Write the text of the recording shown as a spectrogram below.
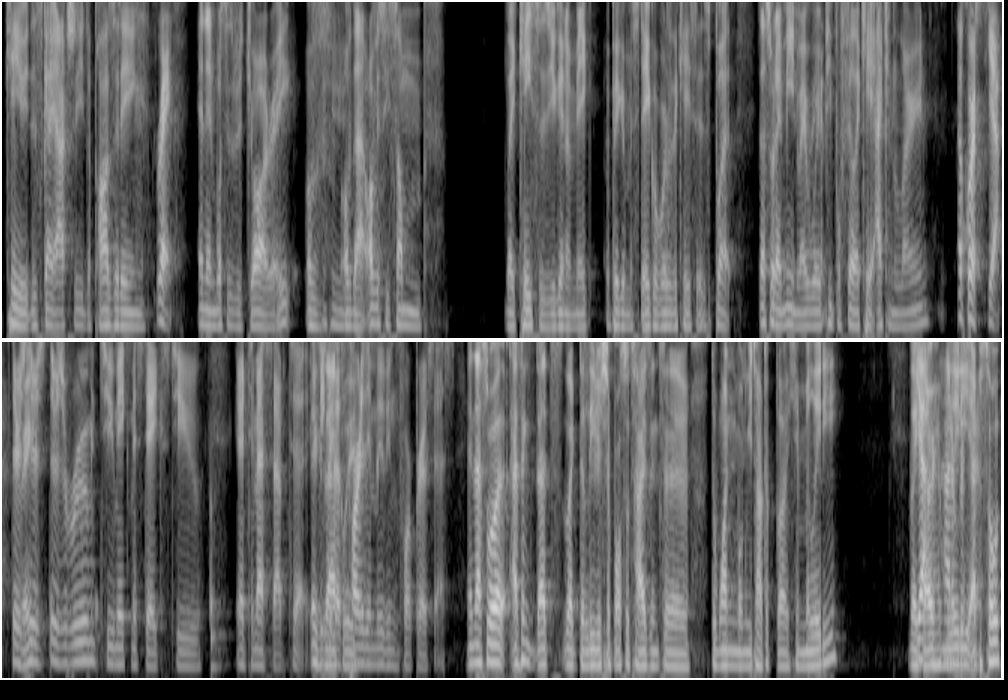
okay, this guy actually depositing, Right. And then what's his withdrawal, right? Of Mhm. of that. Obviously, some like cases you're gonna make a bigger mistake or whatever the case is, but that's what I mean, right? Where Right. people feel like, hey, I can learn. Of course, yeah. There's Right? there's there's room to make mistakes to you know to mess up to because Exactly. that's part of the moving forward process. And that's what I think that's like the leadership also ties into the one when we talk about the humility. Like Yeah, our humility 100%. episode.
